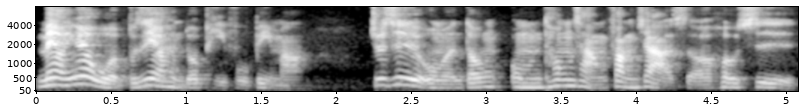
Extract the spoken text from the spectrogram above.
没有，因为我不是有很多皮肤病吗？就是我们都我们通常放假的时候是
